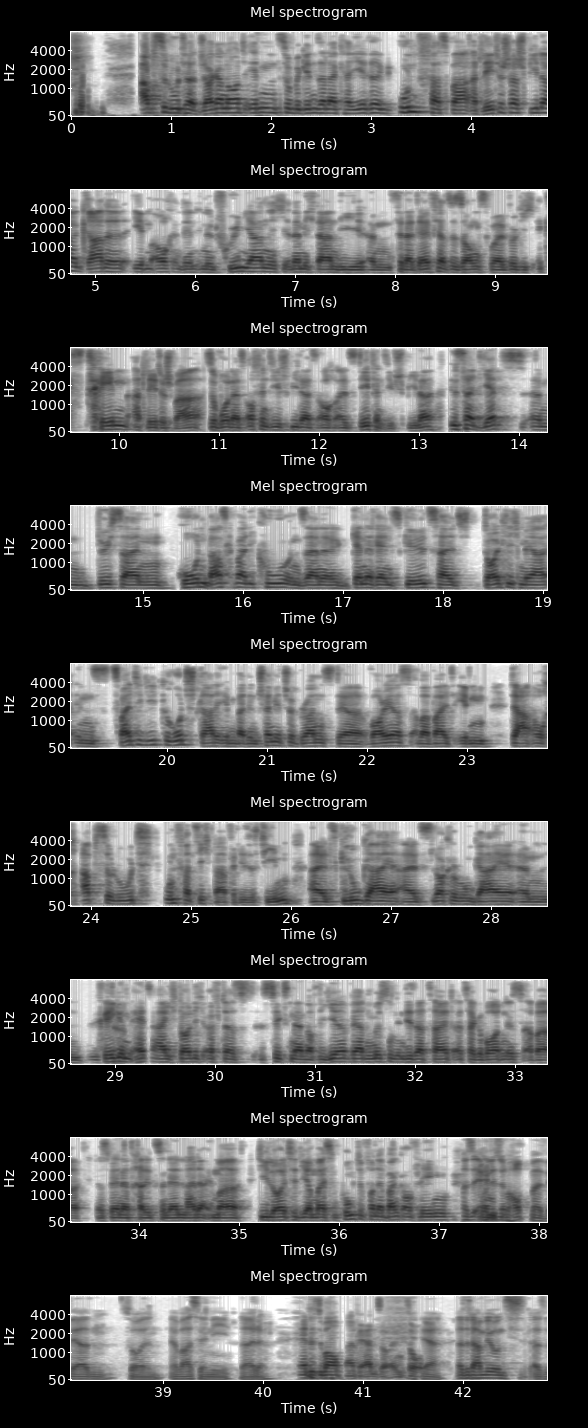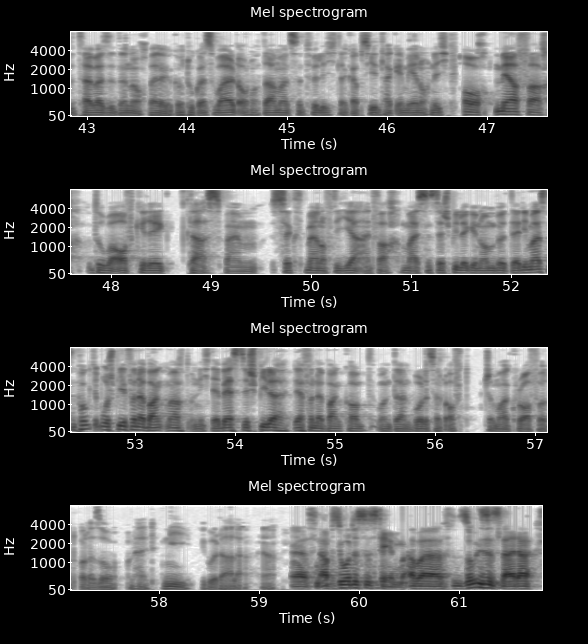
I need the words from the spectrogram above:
absoluter Juggernaut eben zu Beginn seiner Karriere. Unfassbar athletischer Spieler, gerade eben auch in den, in den frühen Jahren. Ich erinnere mich da an die ähm, Philadelphia-Saisons, wo er wirklich extrem athletisch war, sowohl als Offensivspieler als auch als Defensivspieler. Ist halt jetzt ähm, durch seinen hohen Basketball-IQ und seine generellen Skills halt deutlich deutlich mehr ins zweite Glied gerutscht, gerade eben bei den Championship Runs der Warriors, aber halt eben da auch absolut unverzichtbar für dieses Team. Als Glue Guy, als Lockerroom Guy, ähm, Regen hätte eigentlich deutlich öfters Six Man of the Year werden müssen in dieser Zeit, als er geworden ist, aber das wären ja traditionell leider immer die Leute, die am meisten Punkte von der Bank auflegen. Also er hätte es überhaupt mal werden sollen. Er war es ja nie, leider hätte es überhaupt mal werden sollen. So. Ja, also da haben wir uns, also teilweise dann auch bei Lukas Wild, auch noch damals natürlich, da gab es jeden Tag mehr noch nicht, auch mehrfach drüber aufgeregt, dass beim Sixth Man of the Year einfach meistens der Spieler genommen wird, der die meisten Punkte pro Spiel von der Bank macht und nicht der beste Spieler, der von der Bank kommt. Und dann wurde es halt oft Jamal Crawford oder so und halt nie Iguodala. Ja. ja, das ist ein absurdes System, aber so ist es leider.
